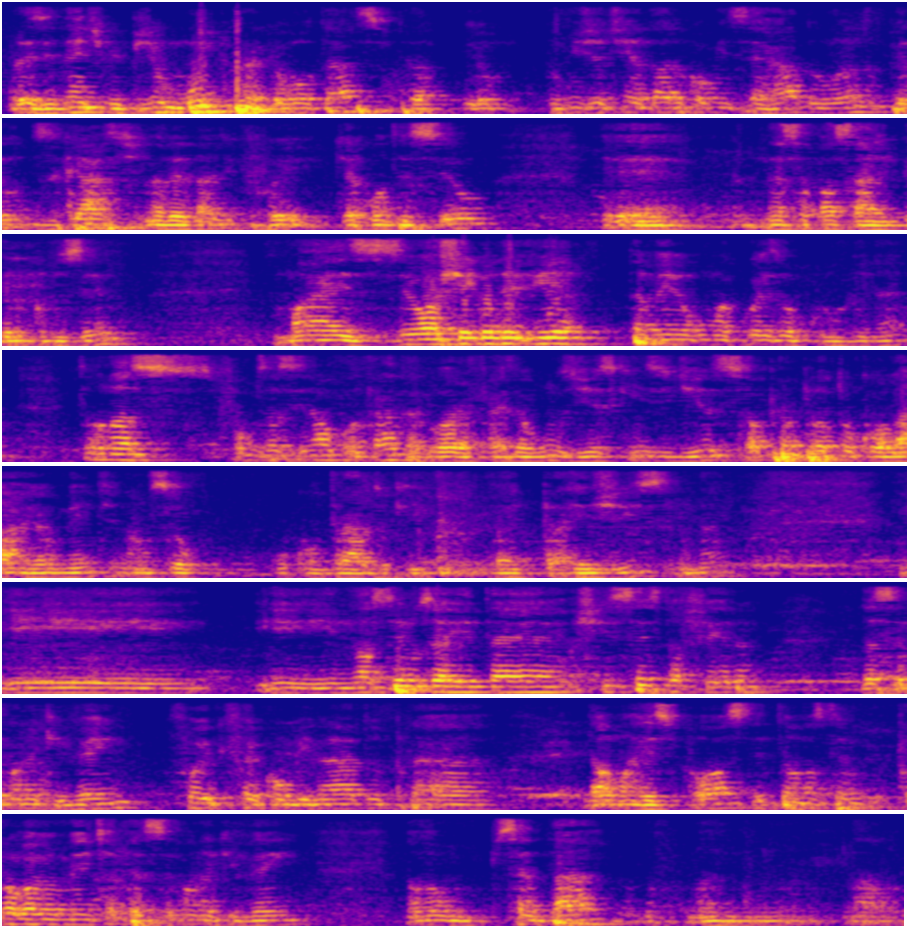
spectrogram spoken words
O presidente me pediu muito para que eu voltasse, pra, eu, mim já tinha dado como encerrado o ano, pelo desgaste, na verdade, que, foi, que aconteceu é, nessa passagem pelo Cruzeiro mas eu achei que eu devia também alguma coisa ao clube, né? Então nós fomos assinar o contrato agora, faz alguns dias, 15 dias, só para protocolar realmente, não ser o, o contrato que vai para registro, né? E, e nós temos aí até, acho que sexta-feira da semana que vem, foi o que foi combinado para dar uma resposta, então nós temos, provavelmente até semana que vem, nós vamos sentar na- na-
